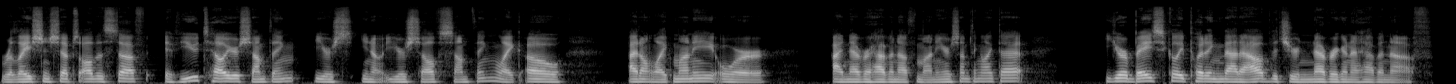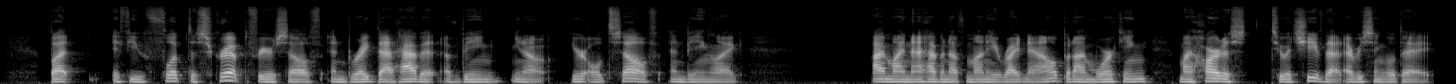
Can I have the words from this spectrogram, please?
relationships, all this stuff. If you tell your something, your you know, yourself something like, "Oh, I don't like money," or "I never have enough money," or something like that, you're basically putting that out that you're never going to have enough. But if you flip the script for yourself and break that habit of being, you know, your old self and being like, I might not have enough money right now, but I'm working my hardest to achieve that every single day.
